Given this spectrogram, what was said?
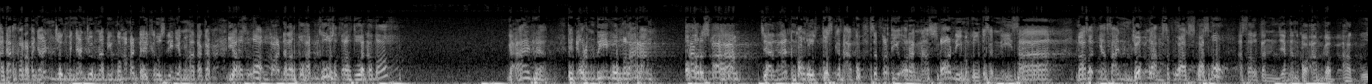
Ada para penyanjung menyanjung Nabi Muhammad dari kaum yang mengatakan, "Ya Rasulullah, engkau adalah Tuhanku setelah Tuhan Allah." Gak ada. Jadi orang bingung melarang. Orang harus paham, jangan kau kultuskan aku seperti orang Nasrani mengkultuskan Isa. Maksudnya sanjunglah sepuas-puasmu, asalkan jangan kau anggap aku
